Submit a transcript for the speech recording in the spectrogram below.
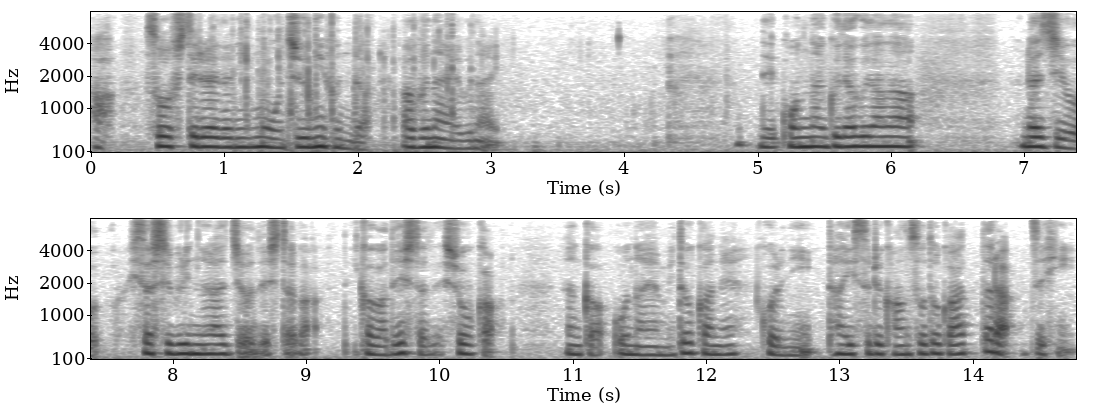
あそうしてる間にもう12分だ。危ない危ない。でこんなグダグダなラジオ久しぶりのラジオでしたがいかがでしたでしょうか？何かお悩みとかねこれに対する感想とかあったら是非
